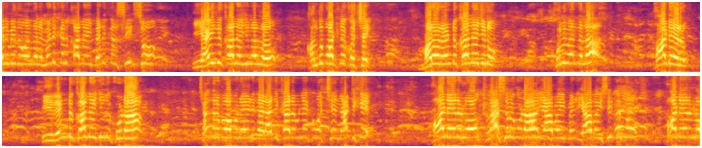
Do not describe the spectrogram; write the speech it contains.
ఎనిమిది వందల మెడికల్ కాలేజ్ మెడికల్ సీట్స్ ఈ ఐదు కాలేజీలలో అందుబాటులోకి వచ్చాయి. మరో రెండు కాలేజీలు పులివెందల పాడేరు ఈ రెండు కాలేజీలు కూడా చంద్రబాబు నాయుడు గారి అధికారంలోకి వచ్చే నాటికే పాడేరులో క్లాసులు కూడా యాభై యాభై సీట్లతో పాడేరులో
